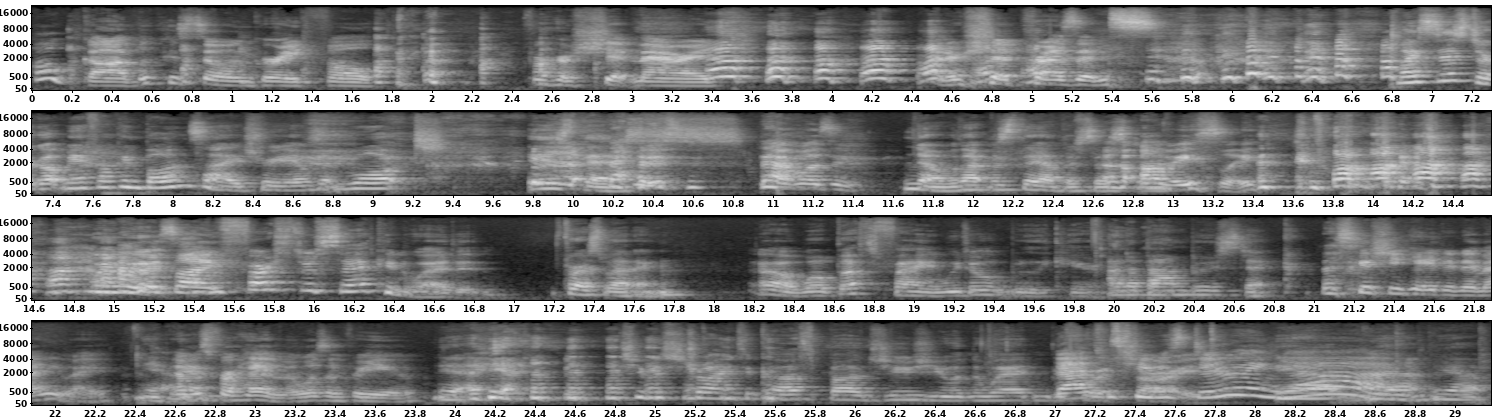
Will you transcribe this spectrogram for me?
Oh God, Luke is so ungrateful for her shit marriage and her shit presents. My sister got me a fucking bonsai tree. I was like, what is this? That wasn't No, that was the other sister. obviously. Wait, I wait, was like- first or second wedding? First wedding Oh, well, that's fine. We don't really care. and a bamboo stick. That's because she hated him anyway. Yeah. That was for him. It wasn't for you. Yeah, yeah. She was trying to cast bad juju on the wedding before That's it what she was doing. yeah, Yeah. yeah, yeah.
